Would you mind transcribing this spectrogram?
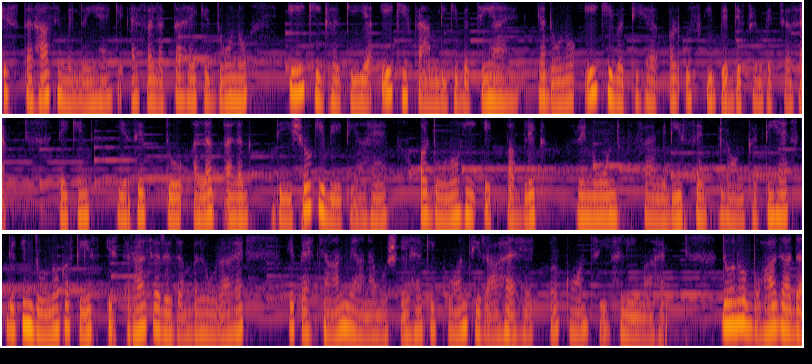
इस तरह से मिल रही हैं कि ऐसा लगता है कि दोनों एक ही घर की या एक ही फैमिली की बच्चियाँ हैं या दोनों एक ही बच्ची है और उसकी भी डिफरेंट पिक्चर्स हैं। लेकिन ये सिर्फ़ दो अलग अलग देशों की बेटियाँ हैं और दोनों ही एक पब्लिक रिनोन्ड फैमिली से बिलोंग करती हैं। लेकिन दोनों का फेस इस तरह से रिजम्बल हो रहा है कि पहचान में आना मुश्किल है कि कौन सी राह है और कौन सी हलीमा है। दोनों बहुत ज़्यादा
